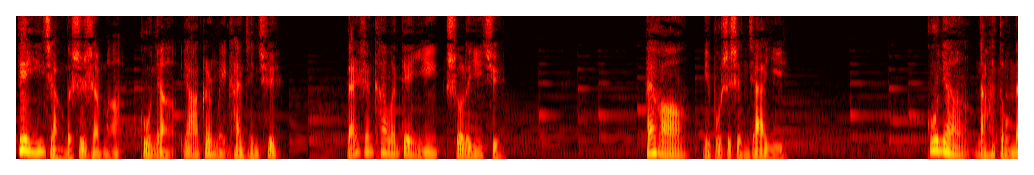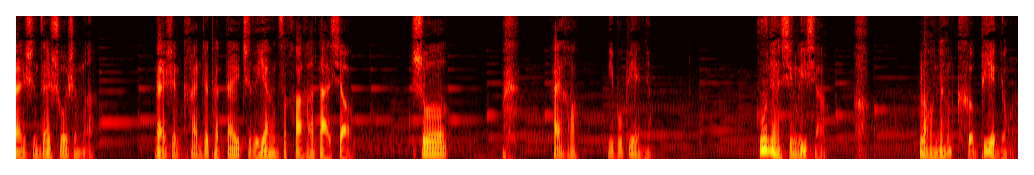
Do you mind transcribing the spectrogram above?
电影讲的是什么？姑娘压根没看进去。男神看完电影说了一句：“还好你不是沈佳宜。”姑娘哪懂男神在说什么？男神看着她呆滞的样子，哈哈大笑，说：“还好你不别扭。”姑娘心里想：“老娘可别扭了，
